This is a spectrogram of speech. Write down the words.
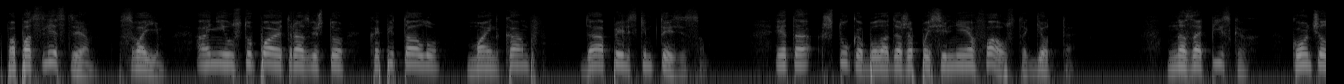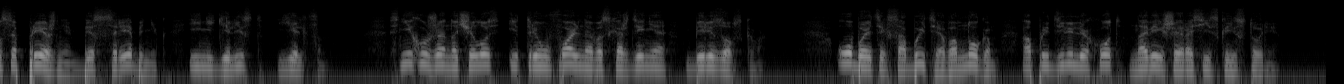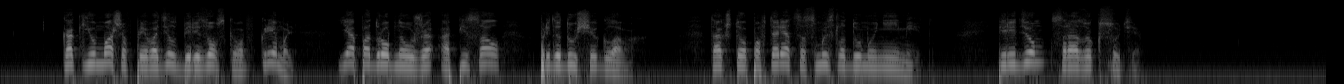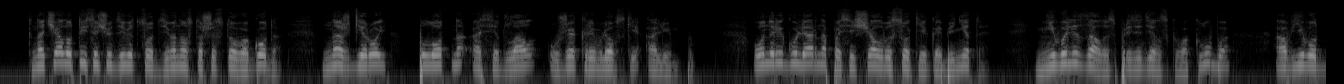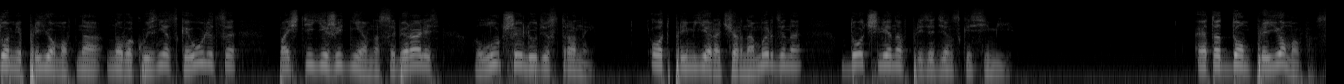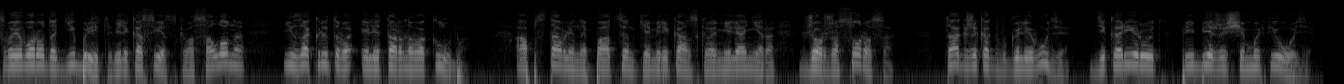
По последствиям своим они уступают разве что «Капиталу», «Майнкампф» да апрельским тезисам. Эта штука была даже посильнее Фауста Гетте. На записках кончился прежний бессребенник и нигилист Ельцин. С них уже началось и триумфальное восхождение Березовского. Оба этих события во многом определили ход новейшей российской истории. Как Юмашев приводил Березовского в Кремль, я подробно уже описал предыдущих главах. Так что повторяться смысла, думаю, не имеет. Перейдем сразу к сути. К началу 1996 года наш герой плотно оседлал уже кремлевский Олимп. Он регулярно посещал высокие кабинеты, не вылезал из президентского клуба, а в его доме приемов на Новокузнецкой улице почти ежедневно собирались лучшие люди страны, от премьера Черномырдина до членов президентской семьи. Этот дом приемов – своего рода гибрид великосветского салона и закрытого элитарного клуба, обставленный по оценке американского миллионера Джорджа Сороса, так же как в Голливуде декорируют прибежище мафиози,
